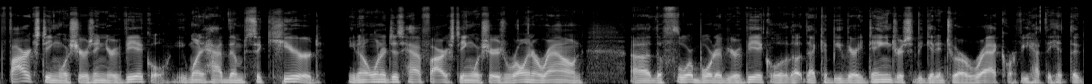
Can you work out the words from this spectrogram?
fire extinguishers in your vehicle. You want to have them secured. You don't want to just have fire extinguishers rolling around uh, the floorboard of your vehicle. That could be very dangerous if you get into a wreck or if you have to hit the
